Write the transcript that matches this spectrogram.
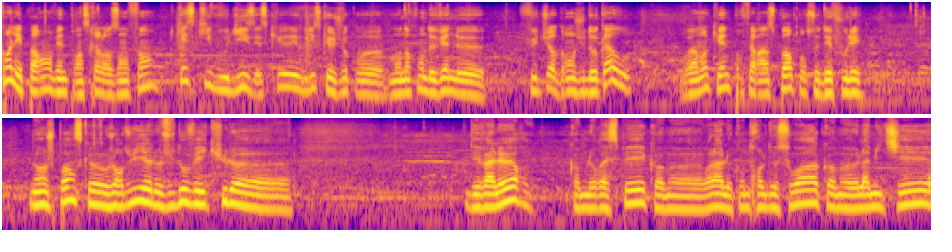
Quand les parents viennent pour inscrire leurs enfants, qu'est-ce qu'ils vous disent? Est-ce qu'ils vous disent que je veux que euh, mon enfant devienne le futur grand judoka ou vraiment qu'ils viennent pour faire un sport, pour se défouler? Non, je pense qu'aujourd'hui, le judo véhicule euh, des valeurs comme le respect, comme voilà, le contrôle de soi, comme l'amitié.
